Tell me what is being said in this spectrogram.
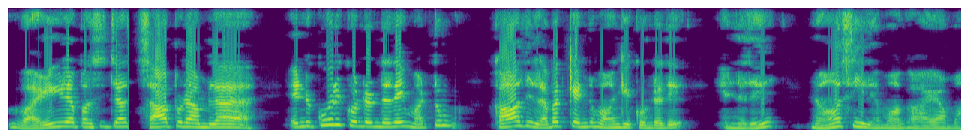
வழியில பசிச்சா சாப்பிடாமல என்று கூறிக்கொண்டிருந்ததை மட்டும் காது லபக்கென்று வாங்கி கொண்டது. என்னது? நாசி லமா காயாமா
